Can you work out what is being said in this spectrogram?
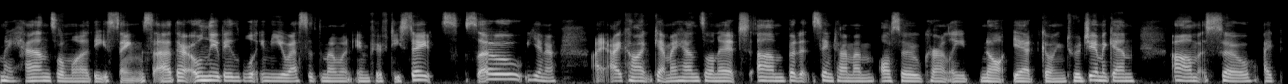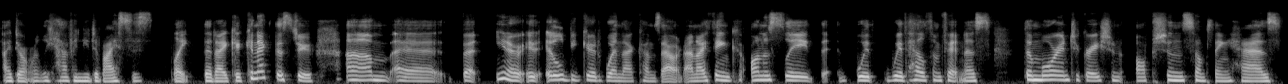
my hands on one of these things. Uh, they're only available in the US at the moment in 50 states. So, you know, I, I can't get my hands on it. Um, but at the same time, I'm also currently not yet going to a gym again. Um, so I, I don't really have any devices like that I could connect this to. Um, uh, but you know, it, will be good when that comes out. And I think honestly, with with health and fitness, the more integration options something has,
